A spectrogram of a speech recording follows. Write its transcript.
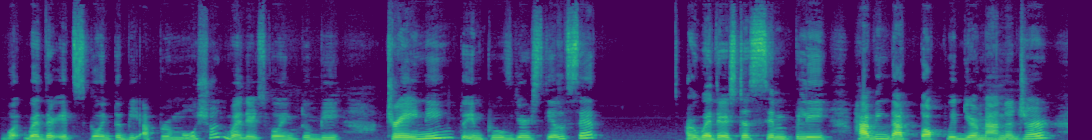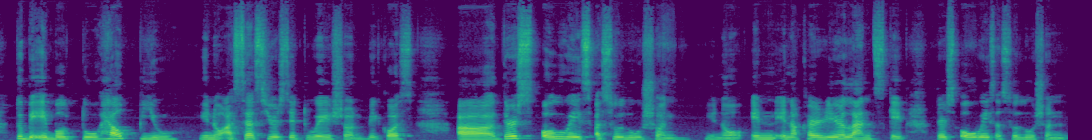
what, whether it's going to be a promotion, whether it's going to be training to improve your skill set or whether it's just simply having that talk with your Mm. manager to be able to help you you know assess your situation because uh, there's always a solution you know in in a career landscape there's always a solution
